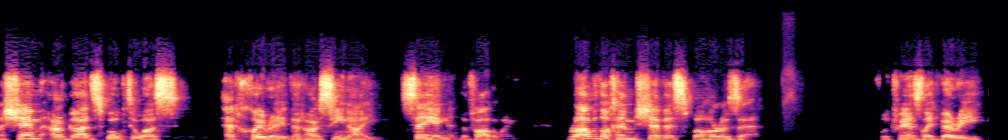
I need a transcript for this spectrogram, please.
Hashem, our God, spoke to us at Chorev, at Har Sinai, saying the following, Rav lochem sheves b'horazeh. We'll translate very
